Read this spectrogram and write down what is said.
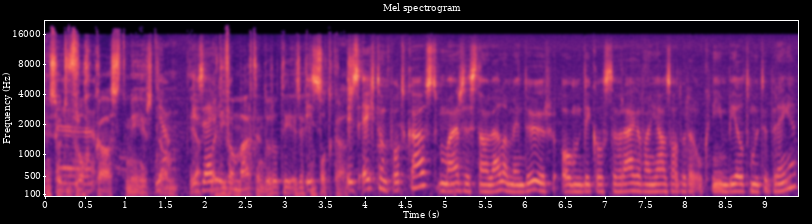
Een soort uh, vlogcast meer dan. Ja, ja. Maar die van Maarten en Dorothee is echt is, een podcast. is echt een podcast, maar ze staan wel aan mijn deur om dikwijls te vragen van ja, zouden we dat ook niet in beeld moeten brengen?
